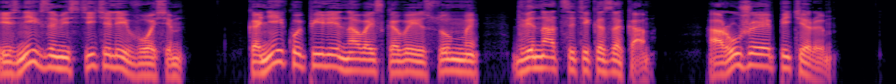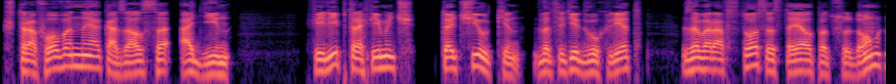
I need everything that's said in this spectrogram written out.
Из них заместителей 8. Коней купили на войсковые суммы 12 казакам, оружие пятерым. Штрафованный оказался один. Филипп Трофимович Точилкин, 22 лет, за воровство состоял под судом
